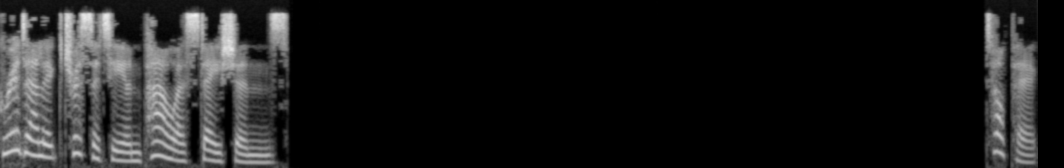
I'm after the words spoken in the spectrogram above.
Grid electricity and power stations. Topic:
